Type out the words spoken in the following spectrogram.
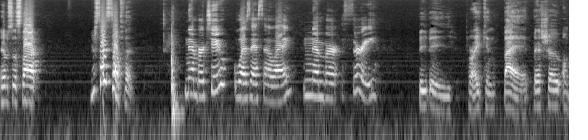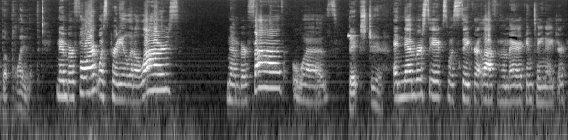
It was just like, you say something. Number two was SOA. Number three. BB Breaking Bad, best show on the planet. Number four was Pretty Little Liars. Number five was Dexter. And number six was Secret Life of American Teenager.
